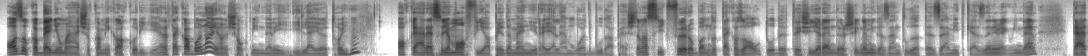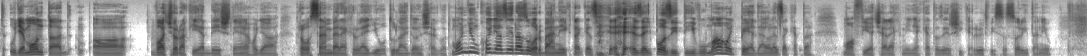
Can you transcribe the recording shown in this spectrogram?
azok a benyomások, amik akkor így éltek, abból nagyon sok minden így, így lejött, hogy uh-huh akár ez, hogy a maffia például mennyire jelen volt Budapesten, azt, így fölrobbantották az autódat, és így a rendőrség nem igazán tudott ezzel mit kezdeni, meg minden. Tehát ugye mondtad a vacsora kérdésnél, hogy a rossz emberekről egy jó tulajdonságot mondjunk, hogy azért az Orbánéknak ez, ez egy pozitívuma, hogy például ezeket a maffia cselekményeket azért sikerült visszaszorítaniuk.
